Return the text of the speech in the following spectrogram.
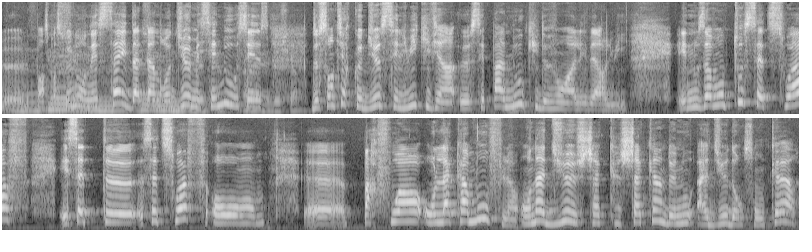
Euh, je pense parce que nous, on essaye d'atteindre Dieu, mais c'est nous. C'est de sentir que Dieu, c'est lui qui vient à eux. C'est pas nous qui devons aller vers lui. Et nous avons tous cette soif. Et cette, euh, cette soif, on, euh, parfois, on la camoufle. On a Dieu. Chaque, chacun de nous a Dieu dans son cœur.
